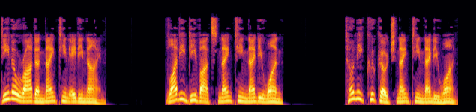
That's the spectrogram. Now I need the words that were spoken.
Dino Radja 1989 Vlade Divac 1991 Toni Kukoc 1991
